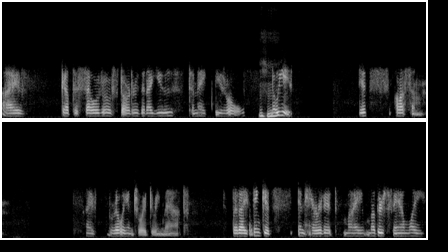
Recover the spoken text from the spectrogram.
I've got this sourdough starter that I use to make these rolls. Mm-hmm. No yeast. It's awesome. I really enjoyed doing that. But I think it's inherited. My mother's family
